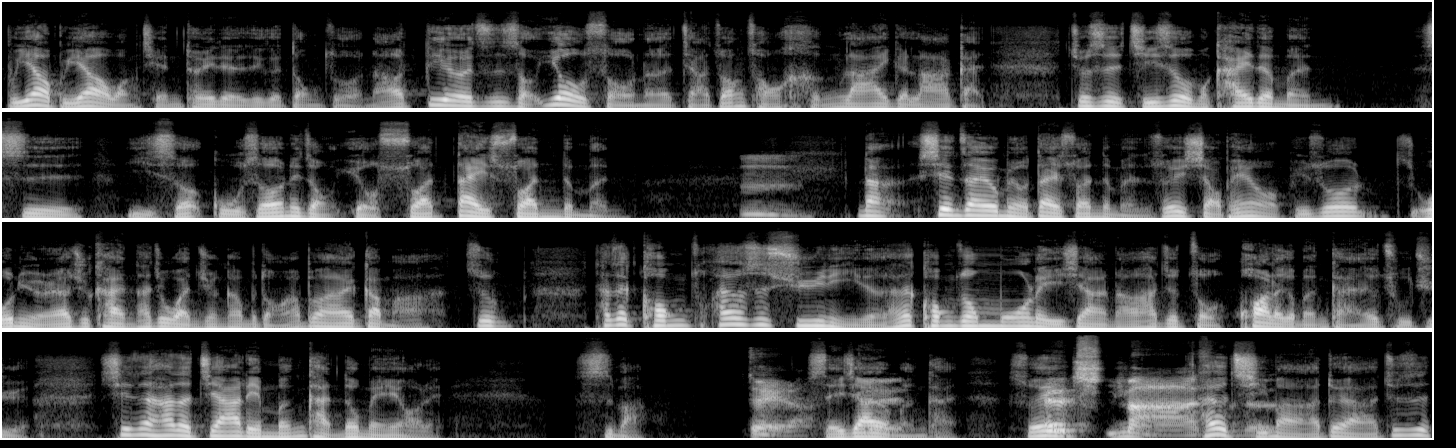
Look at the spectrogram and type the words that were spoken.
不要不要往前推的这个动作。然后第二只手右手呢，假装从横拉一个拉杆，就是其实我们开的门是以时候古时候那种有栓带栓的门。嗯。那现在又没有带酸的门，所以小朋友，比如说我女儿要去看，她就完全看不懂，她不知道她在干嘛。就她在空，她又是虚拟的，她在空中摸了一下，然后她就走，跨了个门槛就出去。现在她的家连门槛都没有嘞，是吧？对了，谁家有门槛？所以还有骑马，还有骑马，对啊，就是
